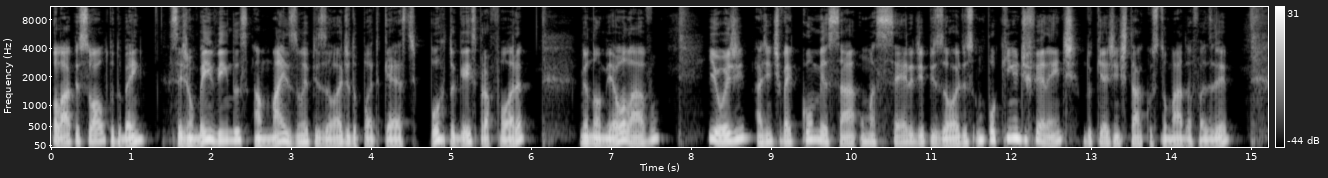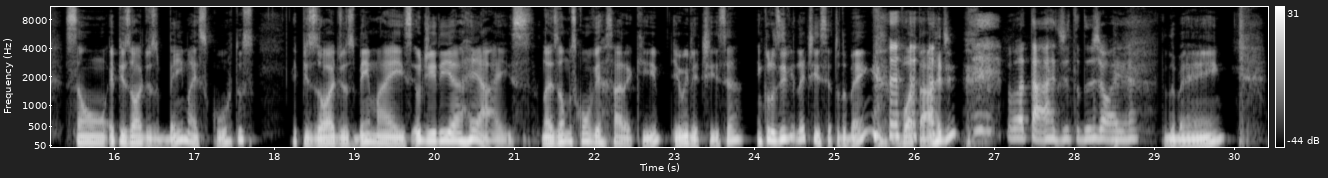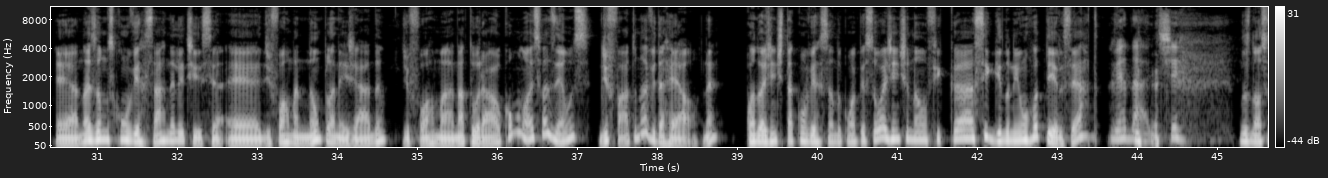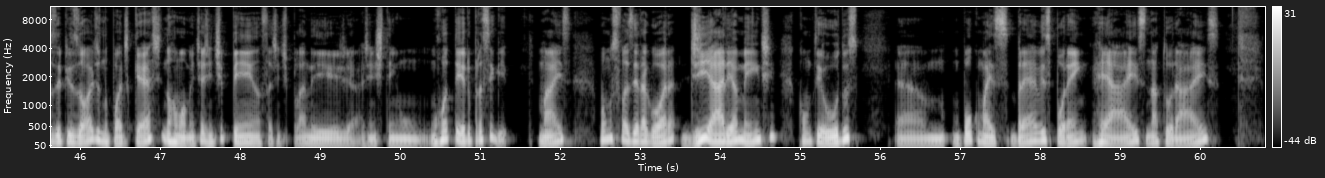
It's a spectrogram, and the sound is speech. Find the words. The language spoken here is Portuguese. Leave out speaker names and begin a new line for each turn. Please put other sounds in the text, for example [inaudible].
Olá, pessoal, tudo bem? Sejam bem-vindos a mais um episódio do podcast Português para Fora. Meu nome é Olavo e hoje a gente vai começar uma série de episódios um pouquinho diferente do que a gente está acostumado a fazer. São episódios bem mais curtos, episódios bem mais, eu diria, reais. Nós vamos conversar aqui, eu e Letícia. Inclusive, Letícia, tudo bem? [laughs] Boa tarde. [laughs]
Boa tarde, tudo jóia.
Tudo bem. É, nós vamos conversar, né, Letícia, é, de forma não planejada, de forma natural, como nós fazemos, de fato, na vida real, né? Quando a gente está conversando com uma pessoa, a gente não fica seguindo nenhum roteiro, certo?
Verdade. [laughs] [laughs]
Nos nossos episódios, no podcast, normalmente a gente pensa, a gente planeja, a gente tem um, um roteiro para seguir. Mas vamos fazer agora, diariamente, conteúdos um, um pouco mais breves, porém reais, naturais,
